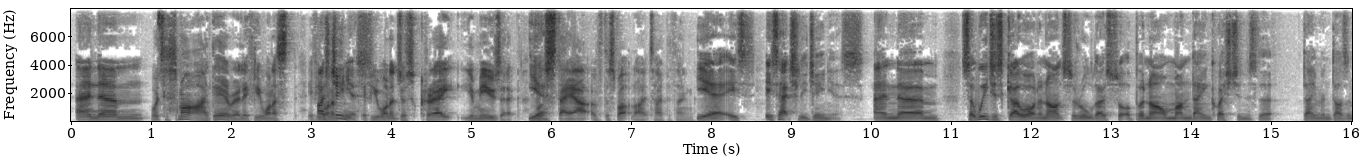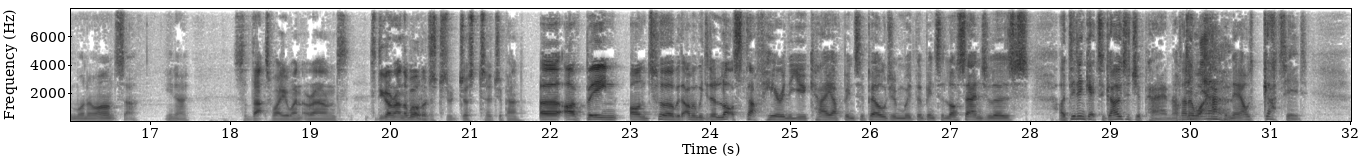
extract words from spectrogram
And um, Well, it's a smart idea, really. If you want to, if you Oh, want genius. if you want to just create your music, Yeah. but stay out of the spotlight, type of thing. Yeah, it's it's actually genius, and um, so we just go on and answer all those sort of banal, mundane questions that Damon doesn't want to answer. You know, So that's why you went around. Did you go around the world or just to, just to Japan? uh, I've been on tour with. I mean, we did a lot of stuff here in the UK. I've been to Belgium with them, been to Los Angeles. I didn't get to go to Japan. I don't know what ya? happened there. I was gutted.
